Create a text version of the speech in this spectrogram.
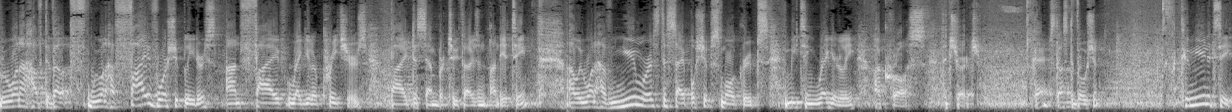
we want to have developed, we want to have five worship leaders and five regular preachers by December 2018. And we want to have numerous discipleship small groups meeting regularly across the church. Okay, so that's devotion community.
